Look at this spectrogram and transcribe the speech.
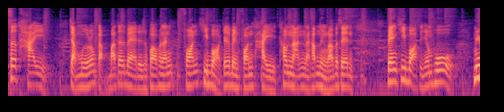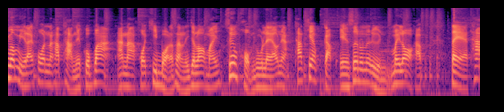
เซอร์ไทยจับมือร่วมกับ Butterbear โดยเฉพาะเพราะฉะนั้นฟอนต์คีย์บอร์ดก็จะเป็นฟอนต์ไทยเท่านั้นนะครับ100%เป็นคีย์บอร์ดสีชมพู มีมาหมีหลายคนนะครับถามในกลุ่มว่าอนาคตคีย์บอร์ดลักษณะนี้จะลอกไหม ซึ่งผมดูแล้วเนี่ยถ้าเทียบกับเอเซอร์รุ่นอื่นๆไม่ลอกครับ แต่ถ้า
